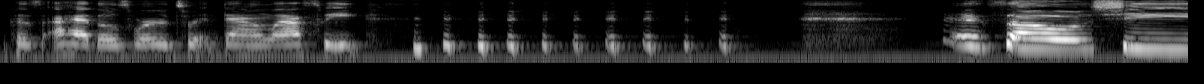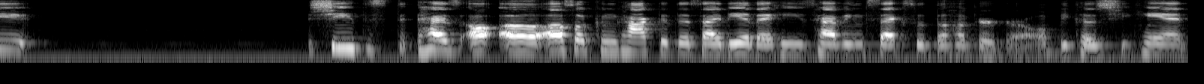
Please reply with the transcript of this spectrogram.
because I had those words written down last week. and so she she has uh, also concocted this idea that he's having sex with the hooker girl because she can't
